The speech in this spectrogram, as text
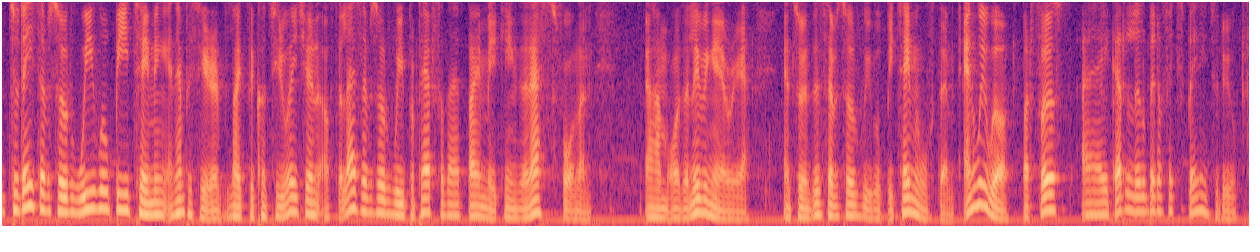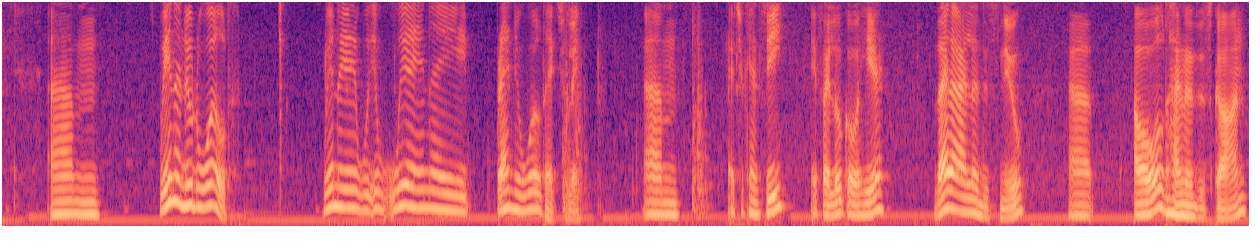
in today's episode, we will be taming an amphithere, like the continuation of the last episode. We prepared for that by making the nests for them, um, or the living area. And so in this episode, we will be taming with them, and we will. But first, I got a little bit of explaining to do. Um, we're in a new world. We're in a, we're in a brand new world, actually. Um, as you can see, if I look over here, that island is new. Uh, our old island is gone.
